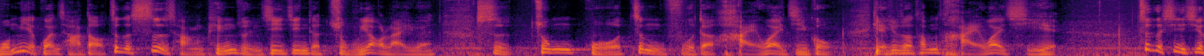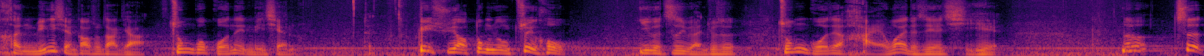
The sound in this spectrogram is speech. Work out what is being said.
我们也观察到，这个市场平准基金的主要来源是中国政府的海外机构，也就是说，他们海外企业。这个信息很明显告诉大家，中国国内没钱了，必须要动用最后一个资源，就是中国在海外的这些企业。那么，这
